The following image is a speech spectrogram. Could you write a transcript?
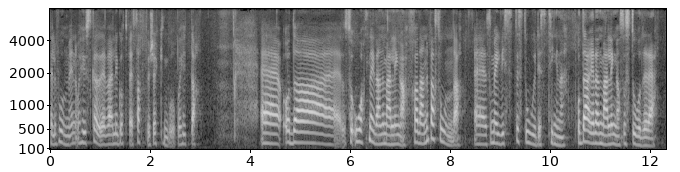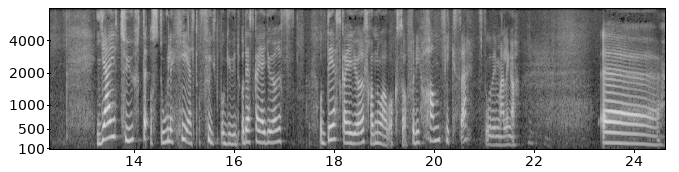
telefonen min. og Jeg husker det veldig godt, for jeg satt ved kjøkkenbordet på hytta. Eh, og da så åpner jeg denne meldinga fra denne personen, da, eh, som jeg visste sto i disse tingene. Og der i den meldinga så sto det det. Jeg turte å stole helt og fullt på Gud, og det skal jeg gjøre, det skal jeg gjøre fra nå av også, fordi han fikser, sto det i meldinga. Eh,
